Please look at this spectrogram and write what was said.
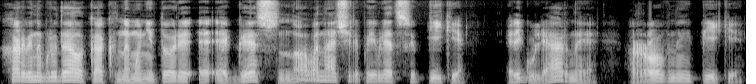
Харви наблюдал, как на мониторе ЭЭГ снова начали появляться пики, регулярные, ровные пики.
